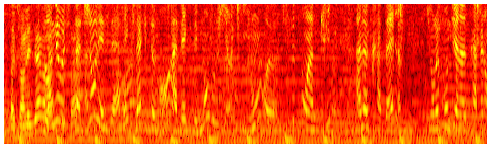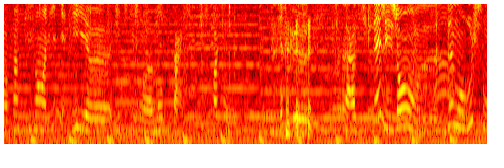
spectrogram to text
Stade Jean Lézère On est au Stade Jean Lézère, exactement, avec des Montrougiens qui, ont, qui se sont inscrits à notre appel, qui ont répondu à notre appel en s'inscrivant en ligne et, qui ont monté par Je crois qu'on peut dire que c'est un succès. Les gens de Montrouge sont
